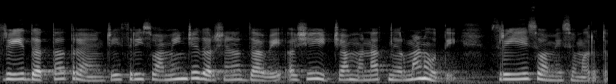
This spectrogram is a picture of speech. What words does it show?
श्री दत्तात्रयांचे श्री स्वामींचे दर्शनास जावे अशी इच्छा मनात निर्माण होते. श्री स्वामी समर्थ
